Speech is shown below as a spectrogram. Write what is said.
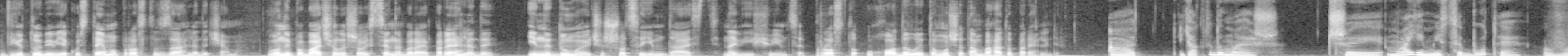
в Ютубі в якусь тему просто за глядачами. Вони побачили, що ось це набирає перегляди, і не думаючи, що це їм дасть, навіщо їм це, просто уходили, тому що там багато переглядів. А як ти думаєш, чи має місце бути в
